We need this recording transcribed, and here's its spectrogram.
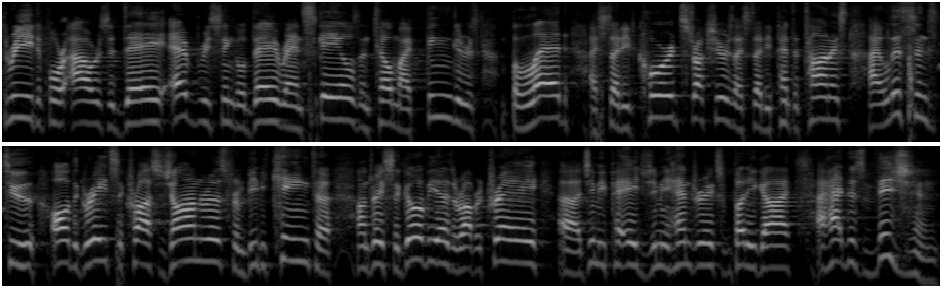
three to four hours a day, every single day, ran scales until my fingers bled. I studied chord structures, I studied pentatonics, I listened to all the greats across genres, from B.B. King to Andres Segovia to Robert Cray, uh, Jimmy Page, Jimi Hendrix, Buddy Guy. I had this vision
